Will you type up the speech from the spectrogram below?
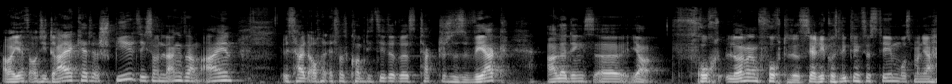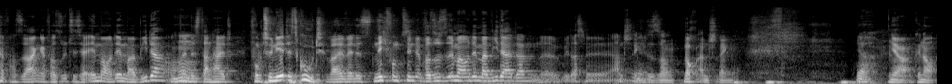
aber jetzt auch die Dreierkette spielt sich so langsam ein, ist halt auch ein etwas komplizierteres taktisches Werk. Allerdings, äh, ja, Frucht, langsam fruchtet. Das ist ja Ricos Lieblingssystem, muss man ja einfach sagen. Er versucht es ja immer und immer wieder. Und mhm. wenn es dann halt funktioniert, ist gut. Weil wenn es nicht funktioniert, versucht es immer und immer wieder, dann äh, wird das eine anstrengende ja. Saison. Noch anstrengender. Ja. Ja, genau.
